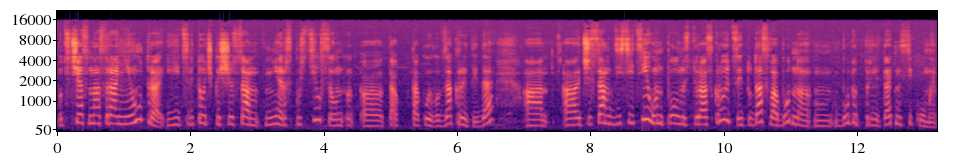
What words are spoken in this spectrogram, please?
Вот сейчас у нас раннее утро, и цветочек еще сам не распустился, он а, так, такой вот закрытый, да, а, а часам к 10 он полностью раскроется, и туда свободно будут прилетать насекомые.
